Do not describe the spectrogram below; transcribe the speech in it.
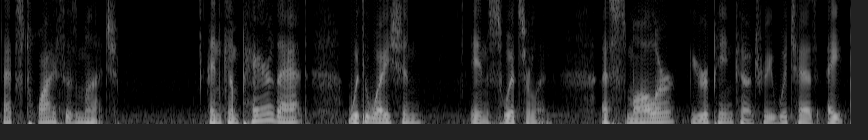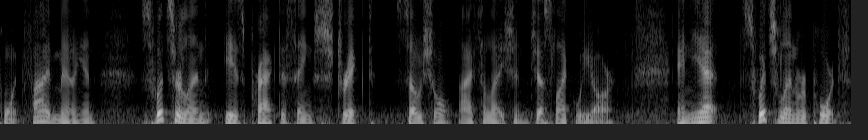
That's twice as much. And compare that with the situation in Switzerland, a smaller European country which has 8.5 million. Switzerland is practicing strict social isolation, just like we are. And yet, Switzerland reports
